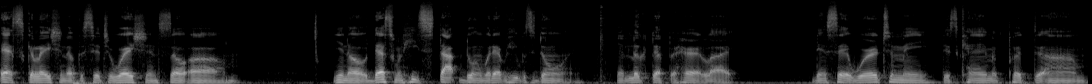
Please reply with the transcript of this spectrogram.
escalation of the situation. So, um, you know, that's when he stopped doing whatever he was doing and looked up at her like, didn't say a word to me, just came and put the um,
